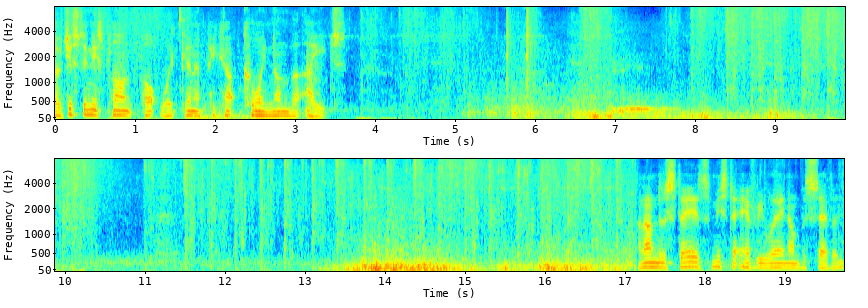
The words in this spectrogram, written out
So just in this plant pot we're going to pick up coin number 8. And under the stairs, Mr. Everywhere number 7.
